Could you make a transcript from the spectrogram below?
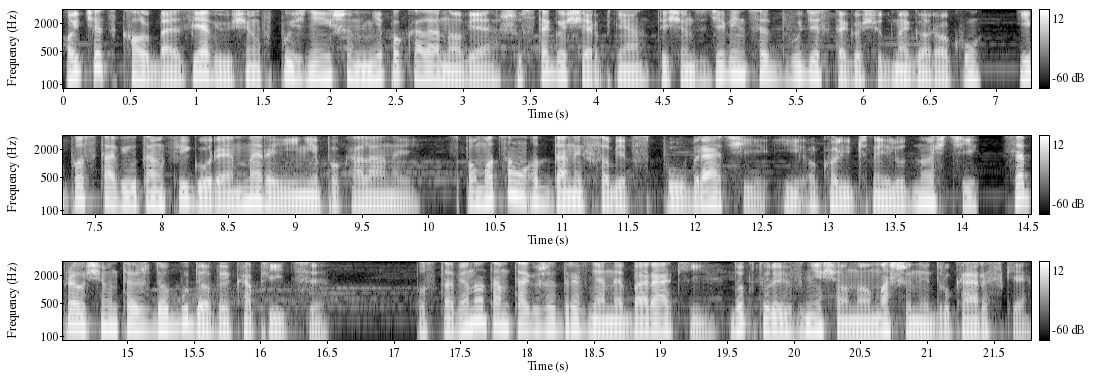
Ojciec Kolbe zjawił się w późniejszym Niepokalanowie 6 sierpnia 1927 roku i postawił tam figurę Maryi Niepokalanej. Z pomocą oddanych sobie współbraci i okolicznej ludności zabrał się też do budowy kaplicy. Postawiono tam także drewniane baraki, do których wniesiono maszyny drukarskie.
